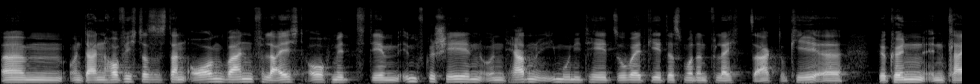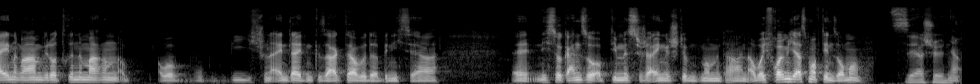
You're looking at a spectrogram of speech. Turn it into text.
Ähm, und dann hoffe ich, dass es dann irgendwann vielleicht auch mit dem Impfgeschehen und Herdenimmunität so weit geht, dass man dann vielleicht sagt, okay, äh, wir können in kleinen Rahmen wieder drinnen machen. Aber wie ich schon einleitend gesagt habe, da bin ich sehr äh, nicht so ganz so optimistisch eingestimmt momentan. Aber ich freue mich erstmal auf den Sommer. Sehr schön. Ja,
